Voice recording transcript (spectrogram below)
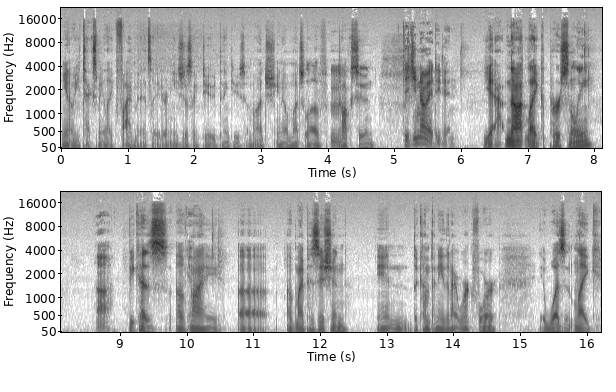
you know, he texted me like five minutes later, and he's just like, dude, thank you so much. You know, much love. Hmm. Talk soon. Did you know Eddie then? Yeah. Not like personally, Ah, because of Okay. my uh, of my position in the company that I work for. It wasn't like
